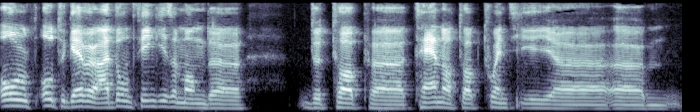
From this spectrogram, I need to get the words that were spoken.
all altogether. I don't think he's among the the top uh, 10 or top 20 uh, um,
